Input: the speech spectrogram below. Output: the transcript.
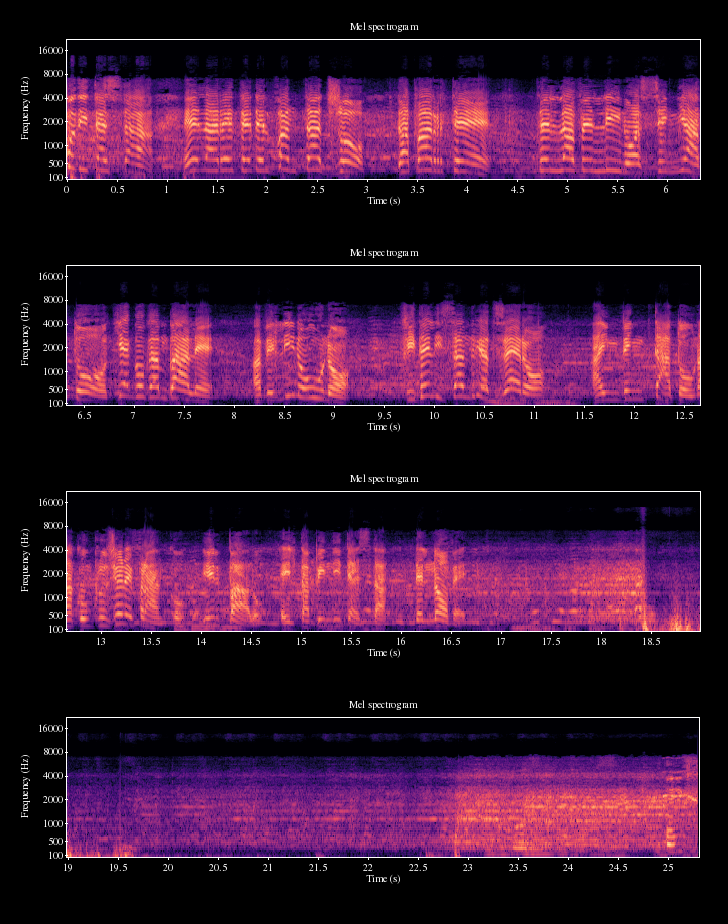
colpo di testa e la rete del vantaggio da parte dell'Avellino ha segnato Diego Gambale. Avellino 1 Fidelis Andria 0 ha inventato una conclusione franco il palo e il tapin di testa del 9 un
